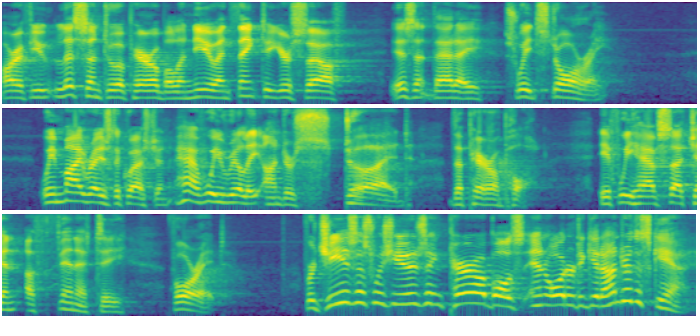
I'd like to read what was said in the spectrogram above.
or if you listen to a parable anew and think to yourself, isn't that a sweet story? We might raise the question have we really understood the parable if we have such an affinity for it? For Jesus was using parables in order to get under the skin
